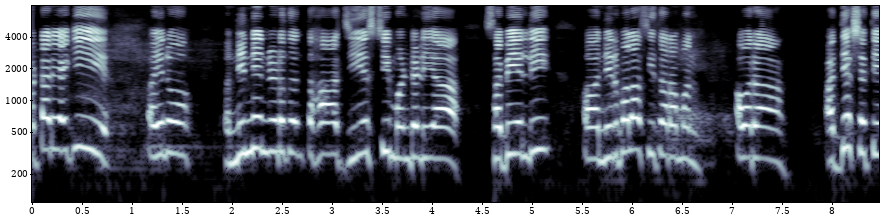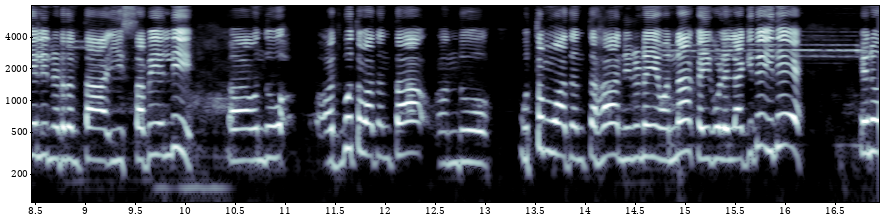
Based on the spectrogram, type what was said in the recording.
ಒಟ್ಟಾರೆಯಾಗಿ ಏನು ನಿನ್ನೆ ನಡೆದಂತಹ ಜಿ ಎಸ್ ಟಿ ಮಂಡಳಿಯ ಸಭೆಯಲ್ಲಿ ನಿರ್ಮಲಾ ಸೀತಾರಾಮನ್ ಅವರ ಅಧ್ಯಕ್ಷತೆಯಲ್ಲಿ ನಡೆದಂತಹ ಈ ಸಭೆಯಲ್ಲಿ ಒಂದು ಅದ್ಭುತವಾದಂತಹ ಒಂದು ಉತ್ತಮವಾದಂತಹ ನಿರ್ಣಯವನ್ನ ಕೈಗೊಳ್ಳಲಾಗಿದೆ. ಇದೇ, ಏನು,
